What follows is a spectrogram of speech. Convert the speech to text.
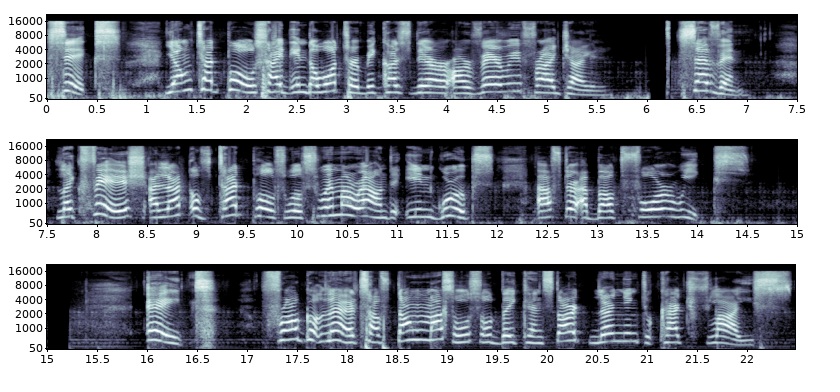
6. Young tadpoles hide in the water because they are very fragile. 7. Like fish, a lot of tadpoles will swim around in groups after about 4 weeks. 8. Froglets have tongue muscles so they can start learning to catch flies.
